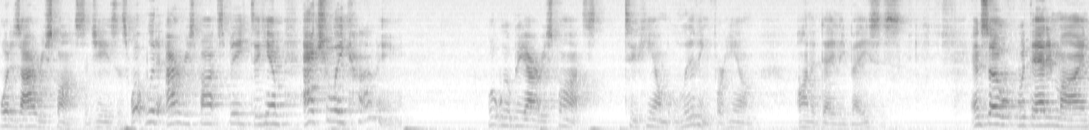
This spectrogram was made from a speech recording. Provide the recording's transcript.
what is our response to Jesus? What would our response be to him actually coming? What will be our response to him living for him on a daily basis? And so, with that in mind,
